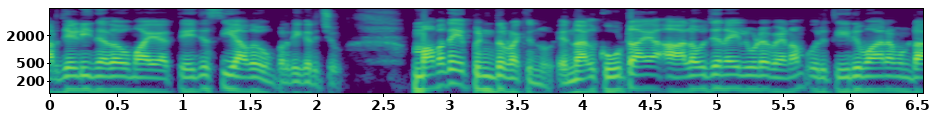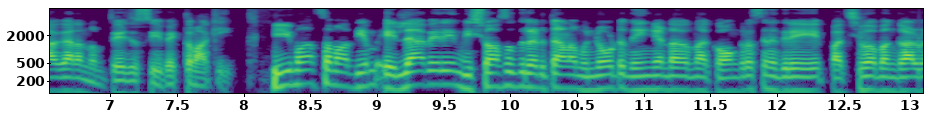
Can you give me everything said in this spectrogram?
ആർ ജെ ഡി നേതാവുമായ തേജസ്വി യാദവും പ്രതികരിച്ചു. മമതയെ പിന്തുണയ്ക്കുന്നു. എന്നാൽ കൂട്ടായ ആലോചനയിലൂടെ വേണം ഒരു തീരുമാനമുണ്ടാകാനെന്നും തേജസ്വി വ്യക്തമാക്കി. ഈ മാസം ആദ്യം എല്ലാവരെയും വിശ്വാസത്തിലെടുത്താണ് മുന്നോട്ട് നീങ്ങേണ്ടതെന്ന കോൺഗ്രസിനെതിരെ പശ്ചിമബംഗാൾ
